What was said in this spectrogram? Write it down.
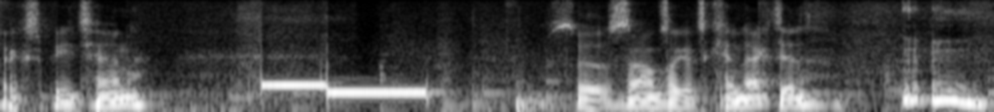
XB10. So it sounds like it's connected.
